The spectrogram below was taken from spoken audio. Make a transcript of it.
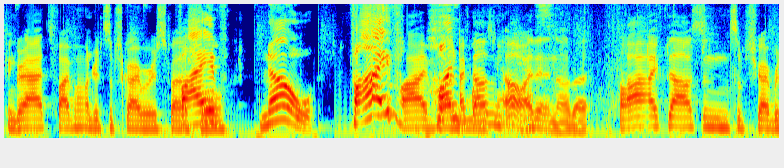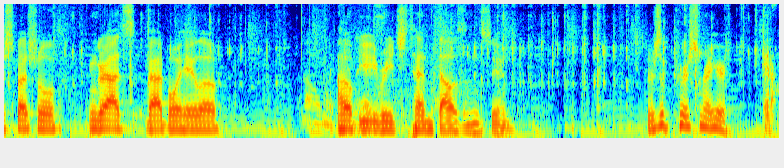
Congrats, 500 subscribers special. five, no, 500. 5,000. Oh, I didn't know that. 5,000 subscribers special. Congrats, Bad Boy Halo. Oh my I hope you goodness. reach 10,000 soon. There's a person right here. Get him.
